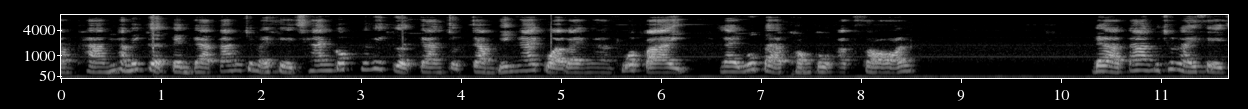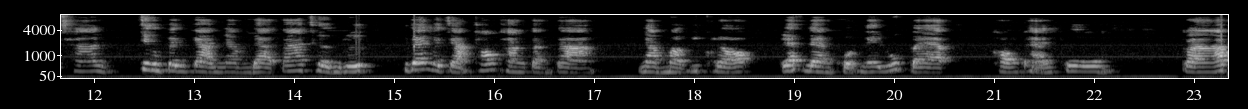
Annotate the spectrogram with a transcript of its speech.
สำคัญที่ทำให้เกิดเป็น Data Visualization ก็เพื่อให้เกิดการจดจำได้ง่ายกว่ารายงานทั่วไป ในรูปแบบของตัวอักษร Data Visualization จึงเป็นการนำ Data เชิงลึกที่ได้มาจากช่องทางต่างๆนำมาวิเคราะห์ และแสดงผลในรูปแบบของแผนภูมิ กราฟ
